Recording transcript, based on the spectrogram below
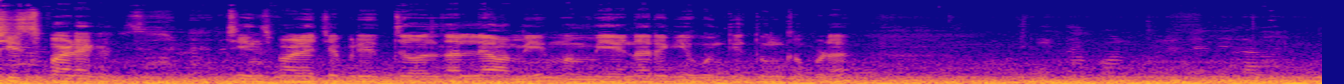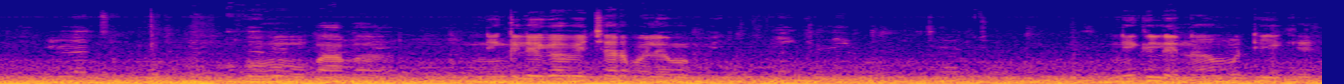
चिंचपाड्या चिंचपाड्याच्या ब्रिज जवळ चालले आम्ही. मम्मी येणार आहे घेऊन तिथून कपडं. झोप हो बाबा. निघले का विचार पहिले मम्मी? निघली ना मग ठीक आहे.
